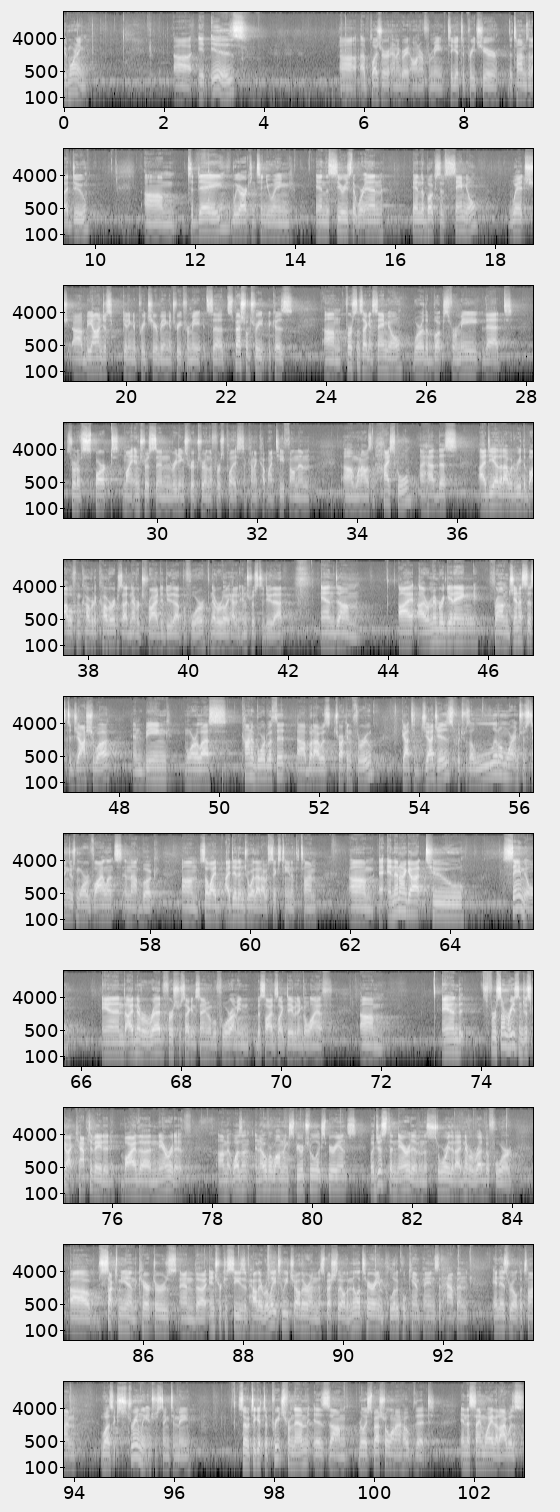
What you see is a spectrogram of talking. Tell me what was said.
Good morning. Uh, it is uh, a pleasure and a great honor for me to get to preach here the times that I do. Um, today, we are continuing in the series that we're in in the books of Samuel, which, uh, beyond just getting to preach here being a treat for me, it's a special treat because um, First and Second Samuel were the books for me that sort of sparked my interest in reading scripture in the first place. I kind of cut my teeth on them um, when I was in high school. I had this idea that I would read the Bible from cover to cover because I'd never tried to do that before, never really had an interest to do that. And um, I, I remember getting from Genesis to Joshua and being more or less kind of bored with it, uh, but I was trucking through got to Judges, which was a little more interesting. There's more violence in that book. Um, so I, I did enjoy that. I was 16 at the time. Um, and then I got to Samuel, and I'd never read 1st or 2nd Samuel before. I mean, besides like David and Goliath. Um, and for some reason, just got captivated by the narrative. Um, it wasn't an overwhelming spiritual experience but just the narrative and the story that I'd never read before uh, sucked me in. The characters and the intricacies of how they relate to each other, and especially all the military and political campaigns that happen in Israel at the time, was extremely interesting to me. So to get to preach from them is um, really special, and I hope that in the same way that I was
